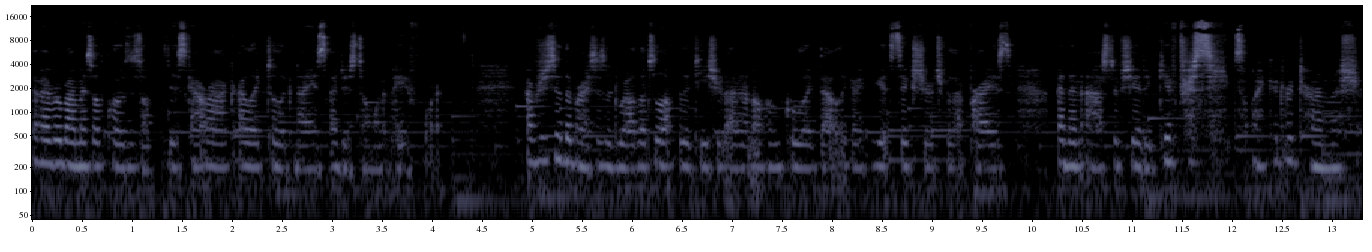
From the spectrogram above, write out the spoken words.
If I ever buy myself clothes it's off the discount rack, I like to look nice, I just don't want to pay for it. After she said the price, I said, wow, that's a lot for the t-shirt. I don't know if I'm cool like that. Like I could get six shirts for that price. I then asked if she had a gift receipt so I could return the shirt.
